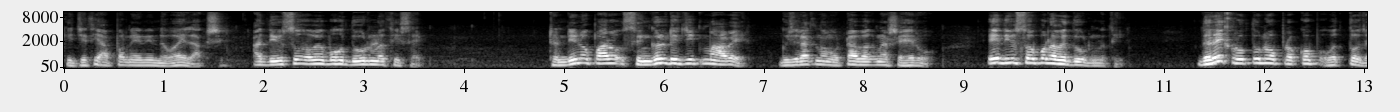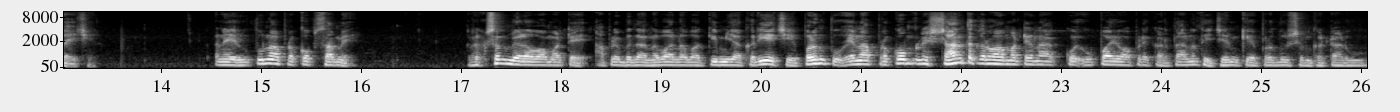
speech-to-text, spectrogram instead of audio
કે જેથી આપણને એની નવાઈ લાગશે. આ દિવસો હવે બહુ દૂર નથી સાહેબ. ઠંડીનો પારો સિંગલ ડિજિટમાં આવે ગુજરાતના મોટાભાગના શહેરો, એ દિવસો પણ હવે દૂર નથી. દરેક ઋતુનો પ્રકોપ વધતો જાય છે અને ઋતુના પ્રકોપ સામે રક્ષણ મેળવવા માટે આપણે બધા નવા નવા કિમિયા કરીએ છીએ, પરંતુ એના પ્રકોપને શાંત કરવા માટેના કોઈ ઉપાયો આપણે કરતા નથી, જેમ કે પ્રદૂષણ ઘટાડવું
